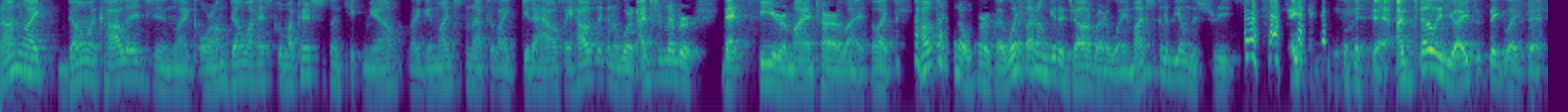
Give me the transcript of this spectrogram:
I'm like done with college and like, or I'm done with high school, my parents just gonna kick me out. Like, am I just gonna have to like get a house? Like, how's that gonna work? I just remember that fear my entire life. Like, how's that gonna work? Like, what if I don't get a job right away? Am I just gonna be on the streets? like that. I'm telling you, I used to think like that.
